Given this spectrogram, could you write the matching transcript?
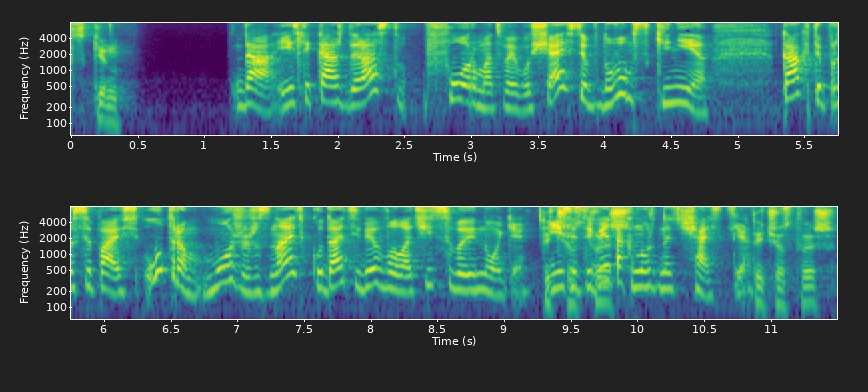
Скин. Да, если каждый раз форма твоего счастья в новом скине. Как ты, просыпаясь утром, можешь знать, куда тебе волочить свои ноги, Ты если тебе так нужно счастье? Ты чувствуешь?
